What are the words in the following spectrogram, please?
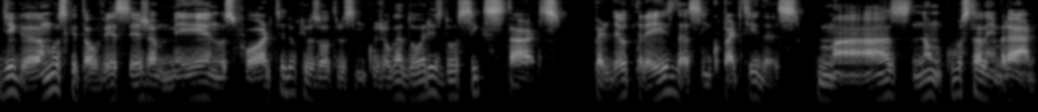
Digamos que talvez seja menos forte do que os outros cinco jogadores do Six Stars. Perdeu três das cinco partidas. Mas não custa lembrar,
